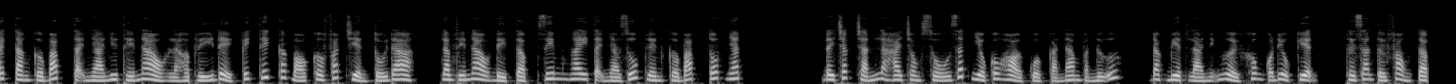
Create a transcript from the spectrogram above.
Cách tăng cơ bắp tại nhà như thế nào là hợp lý để kích thích các bó cơ phát triển tối đa, làm thế nào để tập gym ngay tại nhà giúp lên cơ bắp tốt nhất. Đây chắc chắn là hai trong số rất nhiều câu hỏi của cả nam và nữ, đặc biệt là những người không có điều kiện, thời gian tới phòng tập,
